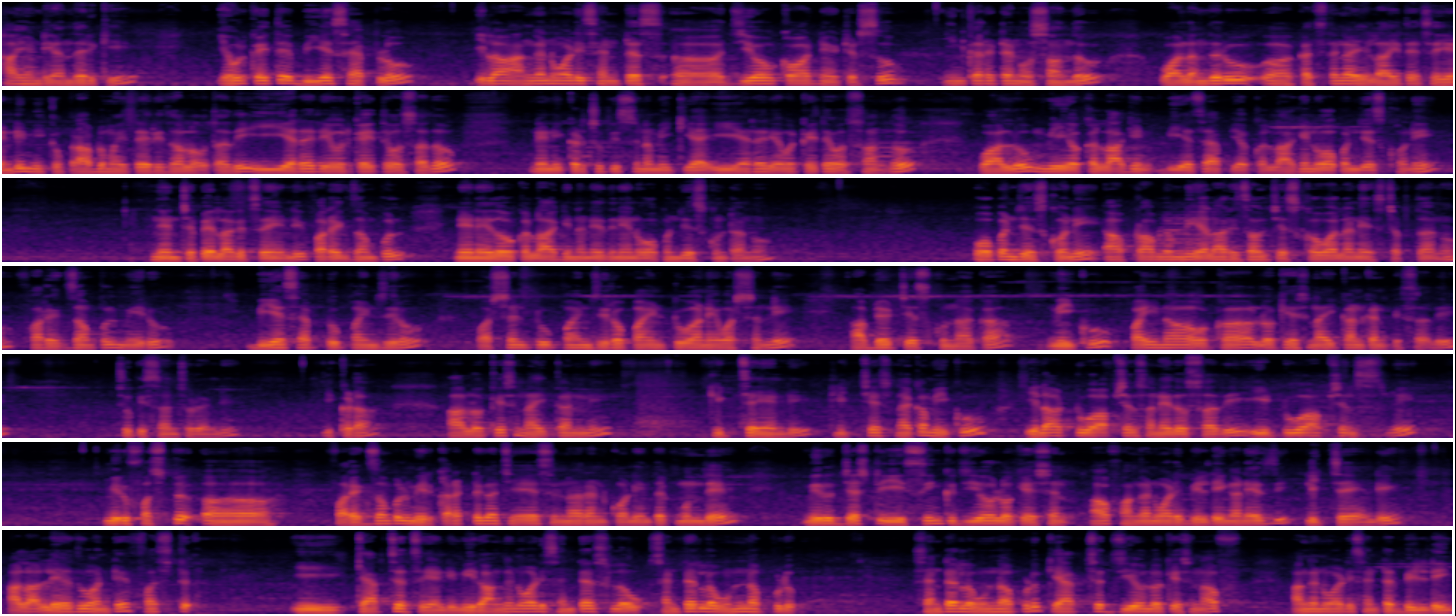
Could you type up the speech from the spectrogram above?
Hi అండి అందరికీ. ఎవరికైతే బిఎస్ యాప్లో ఇలా anganwadi centres geo coordinators incorrect అని వస్తుందో వాళ్ళందరూ ఖచ్చితంగా ఇలా అయితే చేయండి. మీకు ప్రాబ్లం అయితే రిజాల్వ్ అవుతుంది. ఈ ఎర్రర్ ఎవరికైతే వస్తుందో నేను ఇక్కడ చూపిస్తున్న మీకు ఈ- ఈ ఎర్రర్ ఎవరికైతే వస్తుందో వాళ్ళు మీ యొక్క లాగిన్ బిఎస్ యాప్ యొక్క లాగిన్ ఓపెన్ చేసుకొని నేను చెప్పేలాగా చేయండి. ఫర్ ఎగ్జాంపుల్ నేను ఏదో ఒక లాగిన్ అనేది నేను ఓపెన్ చేసుకుంటాను. ఓపెన్ చేసుకొని ఆ ప్రాబ్లమ్ని ఎలా రిజాల్వ్ చేసుకోవాలనేసి చెప్తాను. ఫర్ ఎగ్జాంపుల్ మీరు BSF two point zero version two point zero point two అనే వర్షన్ని అప్డేట్ చేసుకున్నాక మీకు పైన ఒక లొకేషన్ ఐకాన్ కనిపిస్తుంది. చూపిస్తాను చూడండి. ఇక్కడ ఆ లొకేషన్ ఐకాన్ని క్లిక్ చేయండి. క్లిక్ చేసినాక మీకు ఇలా టూ ఆప్షన్స్ అనేది వస్తుంది. ఈ టూ ఆప్షన్స్ని మీరు ఫస్ట్ ఫర్ ఎగ్జాంపుల్ మీరు కరెక్ట్గా చేసి ఉన్నారనుకోండి ఇంతకుముందే మీరు జస్ట్ ఈ sync geo location of anganwadi building అనేది క్లిక్ చేయండి. అలా లేదు అంటే ఫస్ట్ ఈ క్యాప్చర్ చేయండి. మీరు అంగన్వాడీ సెంటర్స్లో సెంటర్లో ఉన్నప్పుడు సెంటర్లో ఉన్నప్పుడు capture geo location of anganwadi centre building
